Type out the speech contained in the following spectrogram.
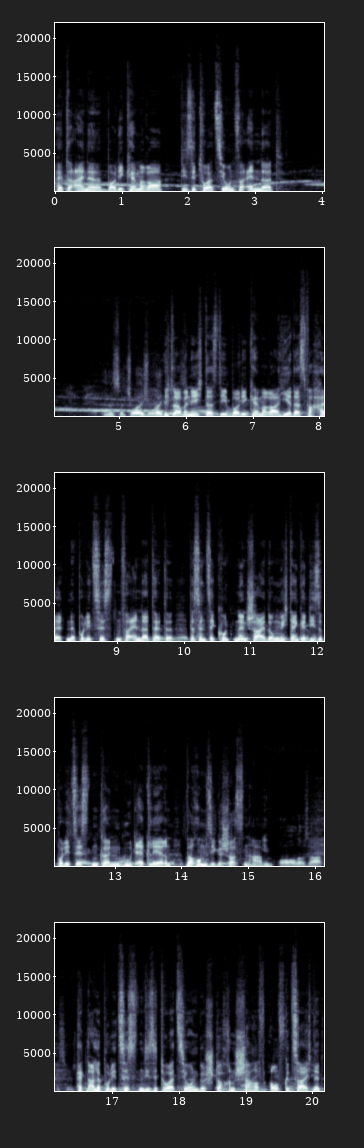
hätte eine Bodykamera die Situation verändert? Ich glaube nicht, dass die Bodykamera hier das Verhalten der Polizisten verändert hätte. Das sind Sekundenentscheidungen. Ich denke, diese Polizisten können gut erklären, warum sie geschossen haben. Hätten alle Polizisten die Situation gestochen scharf aufgezeichnet,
